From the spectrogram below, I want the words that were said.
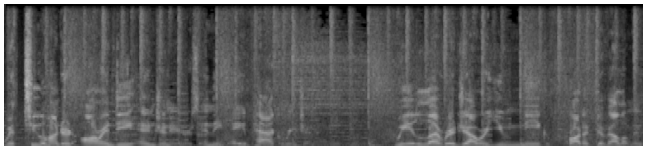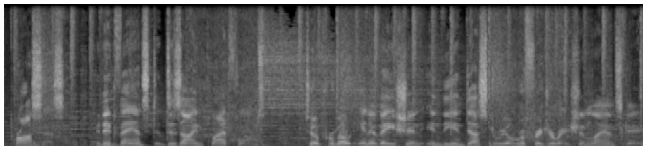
With 200 R&D engineers in the APAC region, we leverage our unique product development process and advanced design platforms to promote innovation in the industrial refrigeration landscape.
